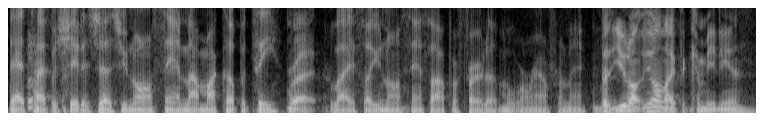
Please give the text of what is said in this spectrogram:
that type of shit is just you know what I'm saying, not my cup of tea. Right. Like so, you know what I'm saying. So I prefer to move around from that. But you don't you don't like the comedian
